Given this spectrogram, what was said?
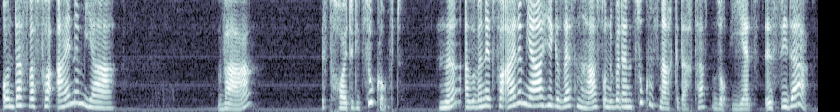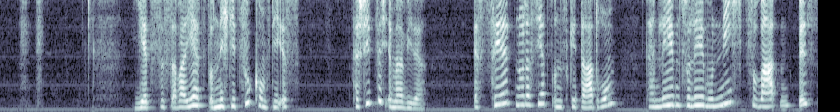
Und das, was vor einem Jahr war, ist heute die Zukunft. Ne? Also wenn du jetzt vor einem Jahr hier gesessen hast und über deine Zukunft nachgedacht hast, so, jetzt ist sie da. Jetzt ist aber jetzt und nicht die Zukunft, die ist, verschiebt sich immer wieder. Es zählt nur das Jetzt und es geht darum, dein Leben zu leben und nicht zu warten, bis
